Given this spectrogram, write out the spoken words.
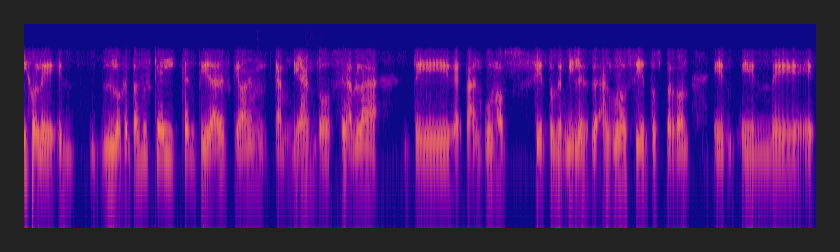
Híjole, lo que pasa es que hay cantidades que van cambiando. Se habla de algunos cientos de miles, algunos cientos, perdón, en, en, eh,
